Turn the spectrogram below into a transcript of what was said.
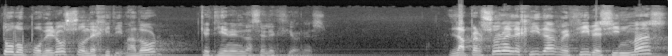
todopoderoso legitimador que tienen las elecciones. La persona elegida recibe sin más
